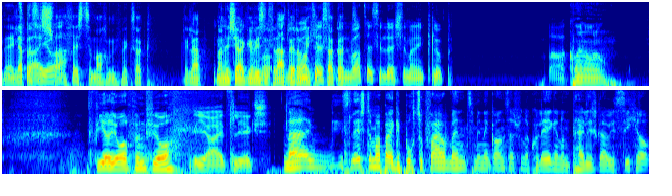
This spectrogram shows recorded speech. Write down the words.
Nee, ich glaube, das ist schwer Jahre. festzumachen. Wie gesagt, ich glaube, man ist ja gewissen, vielleicht wie der wann Michi gesagt hat, du das letzte Mal im Club? Boah, keine Ahnung. Vier Jahre, fünf Jahre. Ja, jetzt liegst Nein, das letzte Mal bei Geburtstag gefeiert, wenn es mir nicht ganz ist von einer Kollegin und Teil ist, glaube ich, sicher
